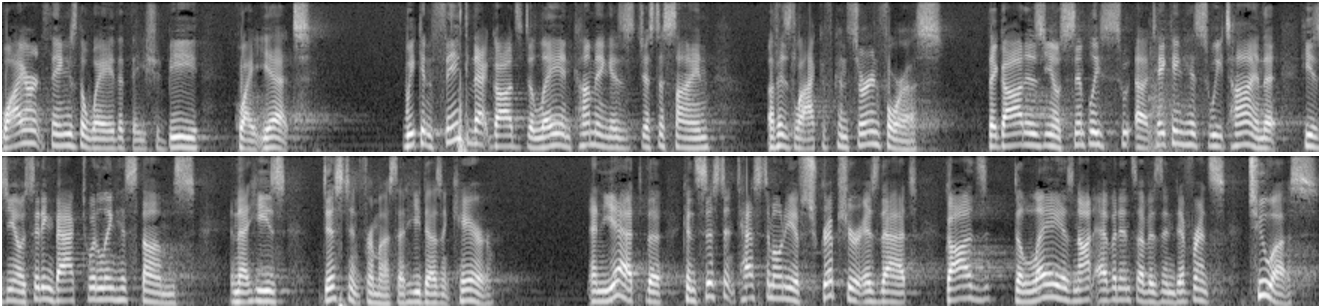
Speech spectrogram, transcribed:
Why aren't things the way that they should be quite yet? We can think that God's delay in coming is just a sign of his lack of concern for us. That God is, you know, simply uh, taking his sweet time, that he's, you know, sitting back twiddling his thumbs, and that he's distant from us, that he doesn't care. And yet, the consistent testimony of Scripture is that God's delay is not evidence of his indifference to us,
